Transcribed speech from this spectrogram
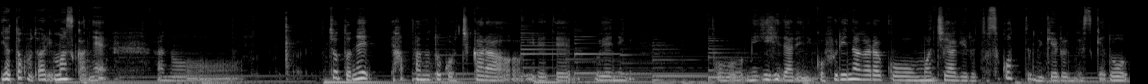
やったことありますかね？あのちょっとね葉っぱのとこ力を入れて上にこう右左にこう振りながらこう持ち上げるとそこって抜けるんですけど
